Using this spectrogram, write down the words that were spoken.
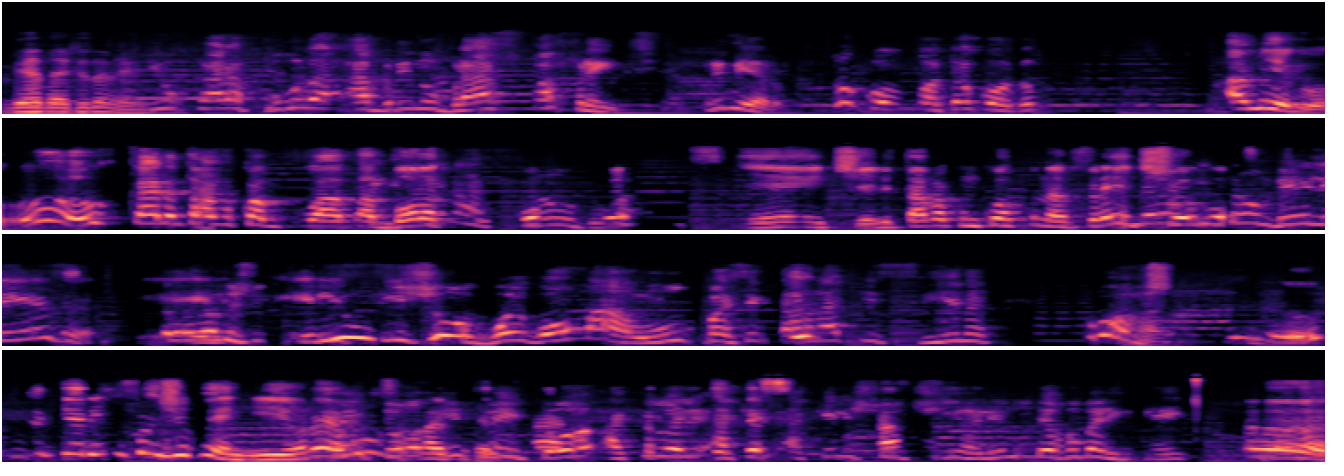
Verdade e também. o cara pula abrindo o braço pra frente. Primeiro, tocou, tocou. tocou. Amigo, o, o cara tava com a, a- a bola do- Gente, ele tava com o corpo na frente, Não, jogou. então, beleza. Ele, ele se jogou igual um maluco, parecia que tava na piscina. Porra, O Caqueirinho foi juvenil, né? Enfeitou, enfeitou. Aquilo ali, aquele, aquele chutinho ali não derruba ninguém. Ah,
